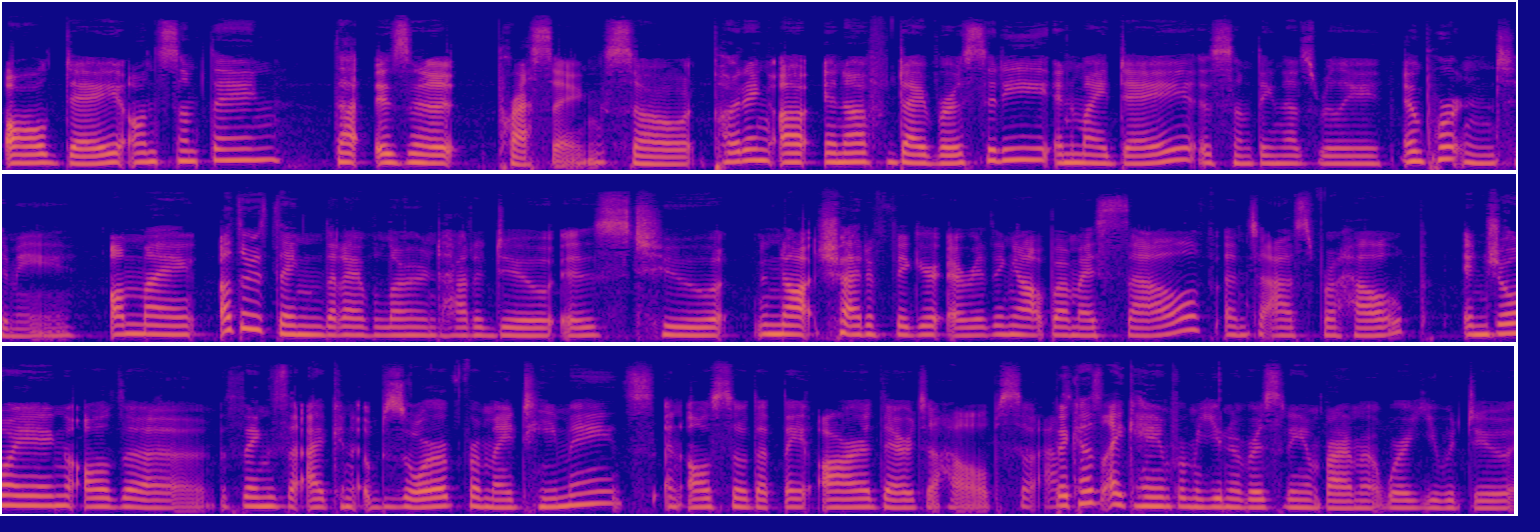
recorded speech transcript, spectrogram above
all day on something that isn't pressing. So, putting up enough diversity in my day is something that's really important to me. On my other thing that I've learned how to do is to not try to figure everything out by myself and to ask for help enjoying all the things that I can absorb from my teammates and also that they are there to help. So, because I came from a university environment where you would do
